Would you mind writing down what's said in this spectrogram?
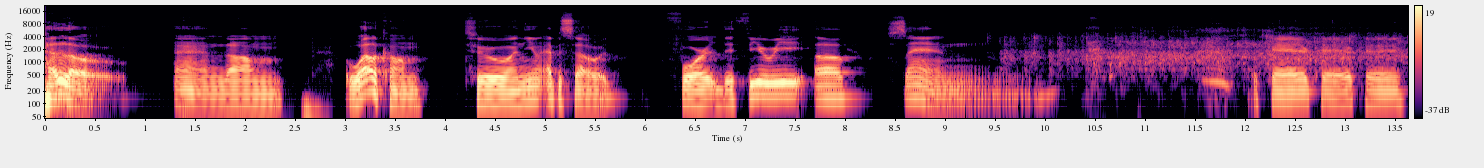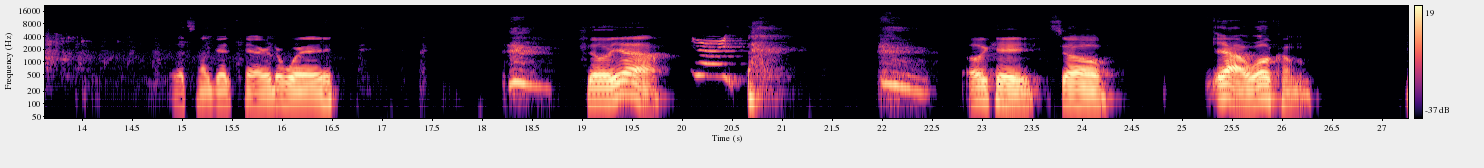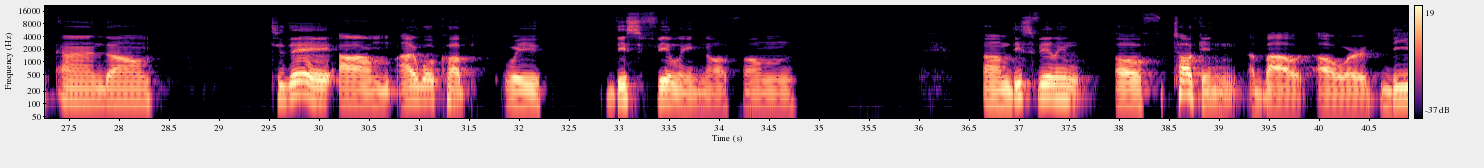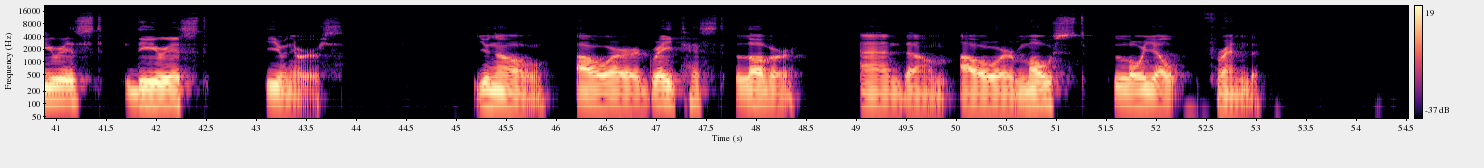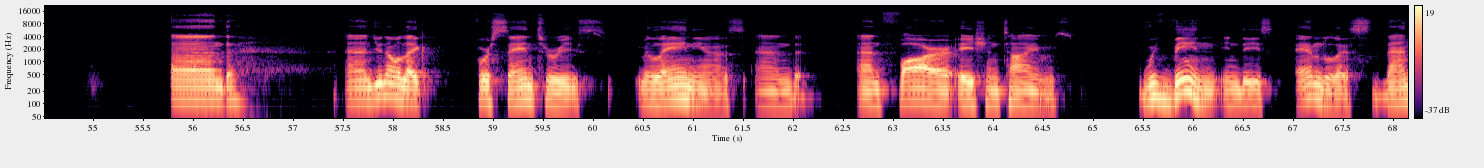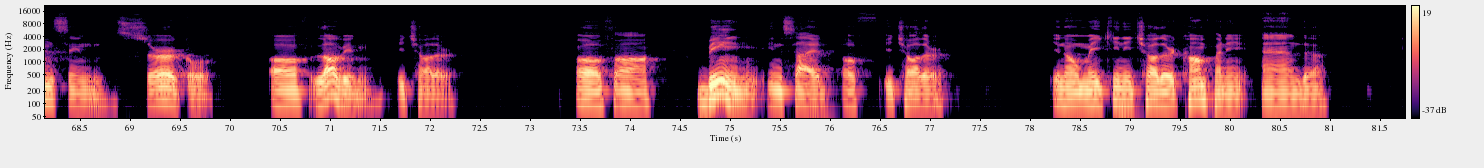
Hello, and um, welcome to a new episode for the theory of sand. Okay, okay, okay. Let's not get carried away. so, yeah. Yay! okay, so yeah, welcome. And um, today um, I woke up with this feeling of um, um, this feeling of talking about our dearest, dearest universe. You know, our greatest lover and um, our most loyal friend. And and you know, like for centuries, millennia, and and far ancient times, we've been in this endless dancing circle of loving each other, of uh, being inside of each other, you know, making each other company and uh,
